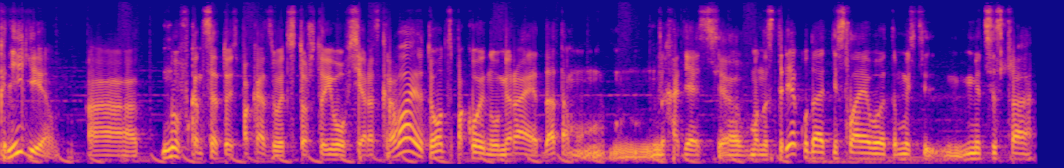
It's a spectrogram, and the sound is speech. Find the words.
книги а, ну, в конце, то есть, показывается то, что его все раскрывают, и он спокойно умирает, да, там, находясь э, в монастыре, куда отнесла его эта медсестра.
